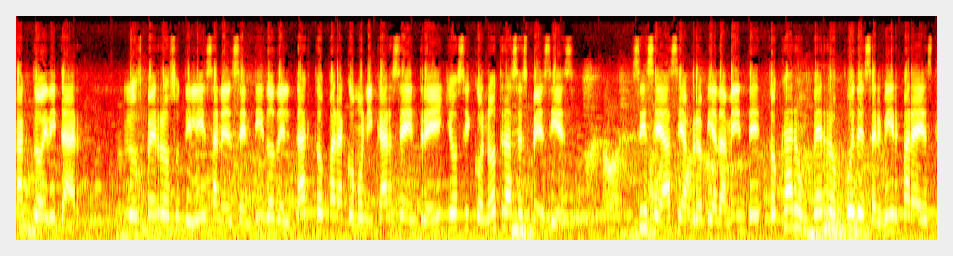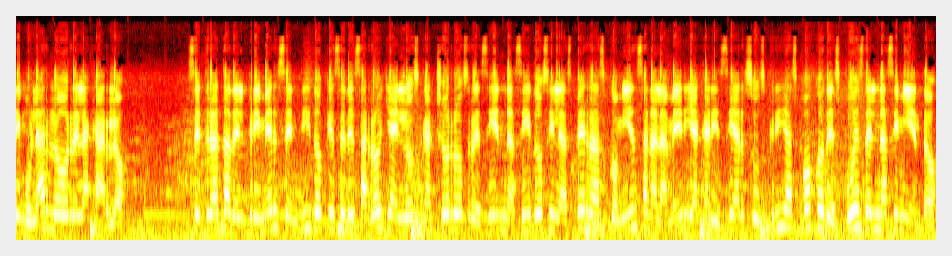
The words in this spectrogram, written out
Acto editar. Los perros utilizan el sentido del tacto para comunicarse entre ellos y con otras especies. Si se hace apropiadamente, tocar un perro puede servir para estimularlo o relajarlo. Se trata del primer sentido que se desarrolla en los cachorros recién nacidos y las perras comienzan a lamer y acariciar sus crías poco después del nacimiento.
